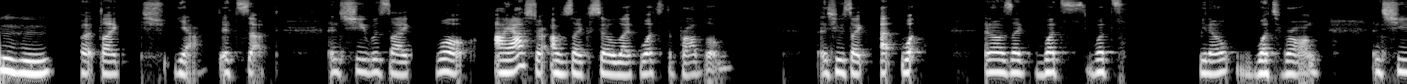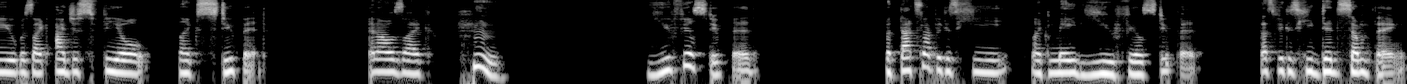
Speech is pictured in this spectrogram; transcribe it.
Mm-hmm. But like, sh- yeah, it sucked. And she was like, well, I asked her, I was like, so like, what's the problem? And she was like, uh, what? And I was like, what's, what's, you know, what's wrong? And she was like, I just feel like stupid. And I was like, hmm, you feel stupid, but that's not because he like made you feel stupid. That's because he did something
